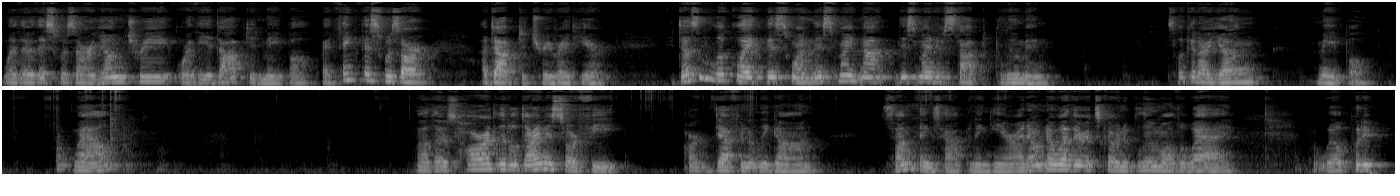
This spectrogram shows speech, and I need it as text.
whether this was our young tree or the adopted maple. I think this was our adopted tree right here. It doesn't look like this one. This might not, this might have stopped blooming. Let's look at our young maple. Well, well, those hard little dinosaur feet are definitely gone. Something's happening here. I don't know whether it's going to bloom all the way, but we'll put it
